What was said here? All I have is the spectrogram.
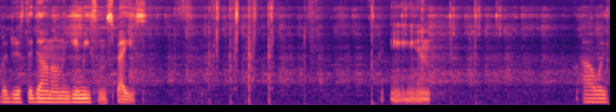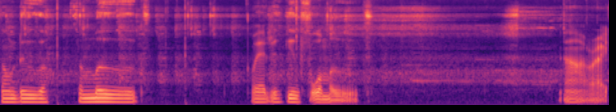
But just to go on and give me some space. And I always gonna do some mugs. Where I just give four mugs. Alright.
